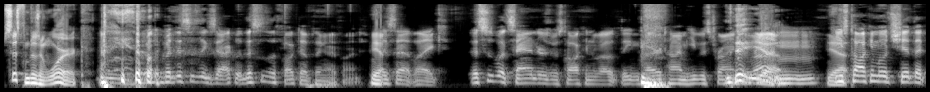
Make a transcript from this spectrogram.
system doesn't work. but, but this is exactly this is the fucked up thing I find. Yeah. Is that like this is what Sanders was talking about the entire time he was trying to run. Yeah. Mhm. Yeah. He's talking about shit that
